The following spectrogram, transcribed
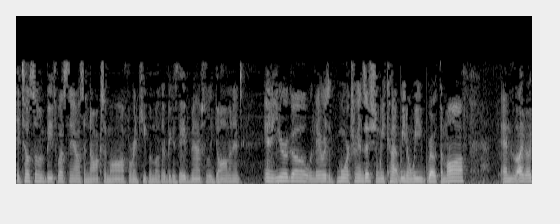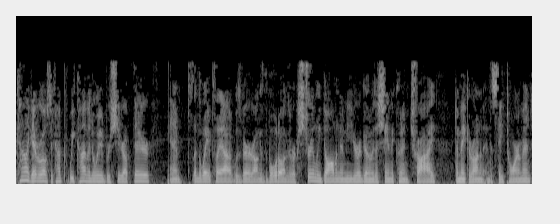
until someone beats Westinghouse and knocks them off, we're going to keep them up there because they've been absolutely dominant. And a year ago, when there was more transition, we kind of, you know, we wrote them off, and like uh, kind of like everyone else, we kind of we kind of anointed Brashear up there, and and the way it played out was very wrong. As the Bulldogs were extremely dominant a year ago, it was a shame they couldn't try to make a run in the state tournament.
